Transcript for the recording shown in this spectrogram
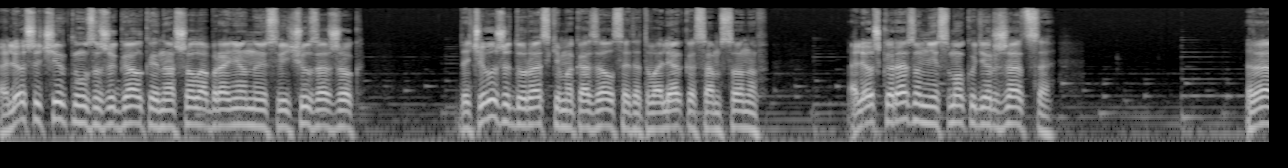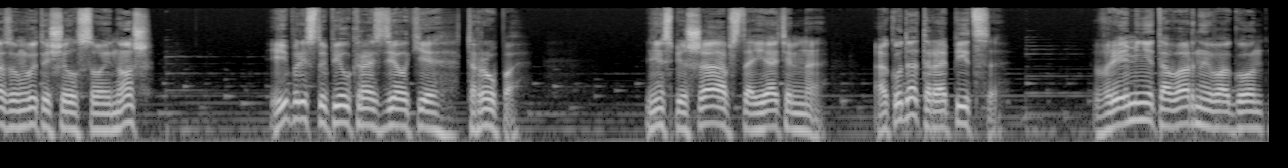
Алеша чиркнул зажигалкой, нашел оброненную свечу, зажег. Да чего же дурацким оказался этот Валерка Самсонов? Алешка разум не смог удержаться. Разум вытащил свой нож и приступил к разделке трупа. Не спеша, обстоятельно. А куда торопиться? Времени товарный вагон.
